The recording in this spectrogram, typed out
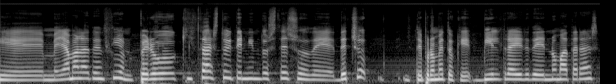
que me llama la atención, pero quizá estoy teniendo exceso de... De hecho, te prometo que vi el trailer de No Matarás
